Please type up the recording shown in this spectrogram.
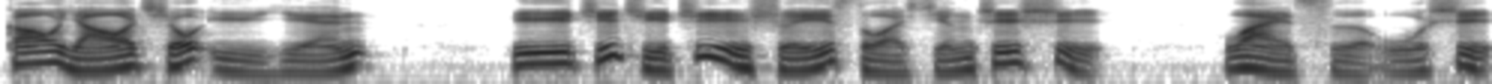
高尧求语言。与直举治水所行之事，外此无事；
